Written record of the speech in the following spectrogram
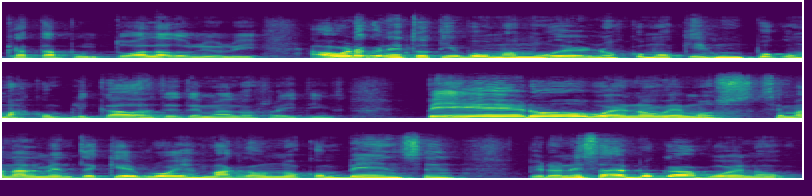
catapultó a la WWE? Ahora con estos tiempos más modernos como que es un poco más complicado este tema de los ratings. Pero bueno, vemos semanalmente que Roy y SmackDown no convencen. Pero en esa época, bueno,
